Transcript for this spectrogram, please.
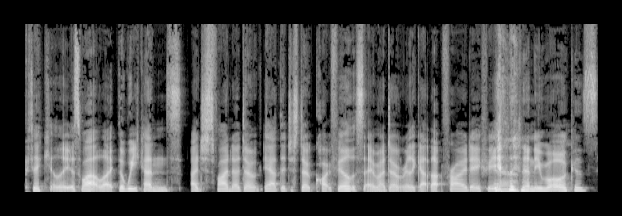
particularly as well like the weekends i just find i don't yeah they just don't quite feel the same i don't really get that friday feeling yeah. anymore because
